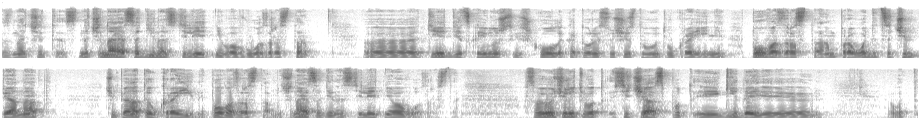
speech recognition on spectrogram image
значит, с- начиная с 11-летнего возраста, э, те детско-юношеские школы, которые существуют в Украине, по возрастам проводится чемпионат, чемпионаты Украины по возрастам, начиная с 11-летнего возраста. В свою очередь, вот сейчас под эгидой э, вот,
